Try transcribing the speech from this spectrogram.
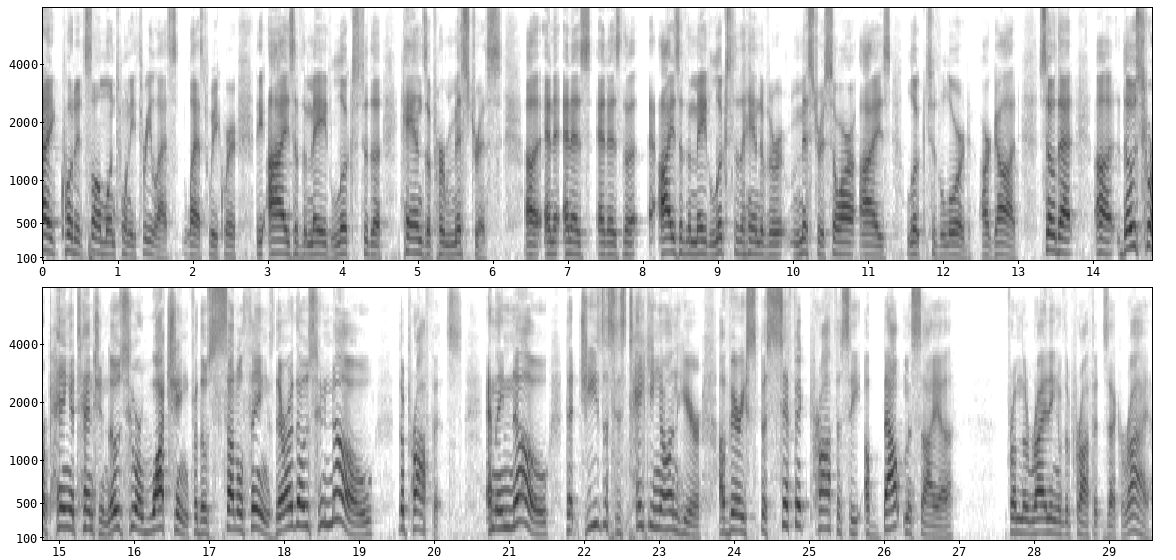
I quoted Psalm 123 last, last week, where the eyes of the maid looks to the hands of her mistress. Uh, and, and, as, and as the eyes of the maid looks to the hand of her mistress, so our eyes look to the Lord our God. So that uh, those who are paying attention, those who are watching for those subtle things, there are those who know the prophets. And they know that Jesus is taking on here a very specific prophecy about Messiah from the writing of the prophet Zechariah.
